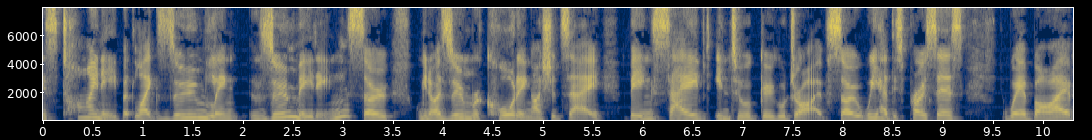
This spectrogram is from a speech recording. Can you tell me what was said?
it's tiny, but like Zoom link, Zoom meetings. So, you know, a Zoom recording, I should say, being saved into a Google Drive. So we had this process whereby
